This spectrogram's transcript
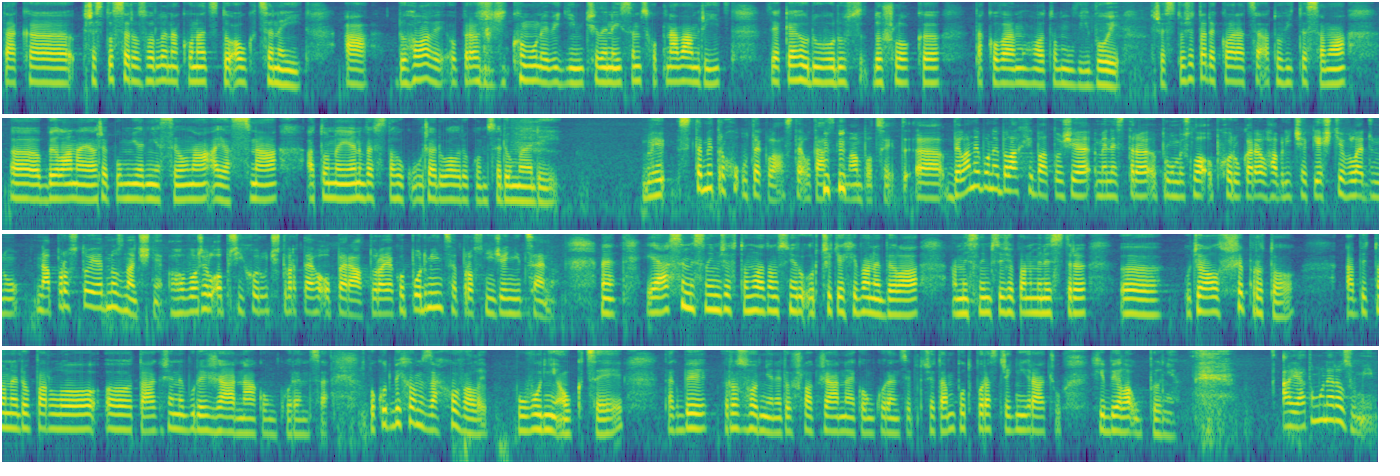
tak eh, přesto se rozhodli nakonec do aukce nejít. A do hlavy opravdu nikomu nevidím, čili nejsem schopná vám říct, z jakého důvodu došlo k takovému tomu vývoji. Přestože ta deklarace, a to víte sama, eh, byla na jaře poměrně silná a jasná, a to nejen ve vztahu k úřadu, ale dokonce do médií. Vy jste mi trochu utekla z té otázky, mám pocit. Eh, byla nebo nebyla chyba to, že ministr průmyslu a obchodu Karel Havlíček ještě v lednu naprosto jednoznačně hovořil o příchodu čtvrtého operátora jako podmínce pro snížení cen? Ne, já si myslím, že v tomhle směru určitě chyba nebyla a myslím si, že pan ministr uh, udělal vše proto, aby to nedopadlo uh, tak, že nebude žádná konkurence. Pokud bychom zachovali původní aukci, tak by rozhodně nedošla k žádné konkurenci, protože tam podpora středních hráčů chyběla úplně. A já tomu nerozumím.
